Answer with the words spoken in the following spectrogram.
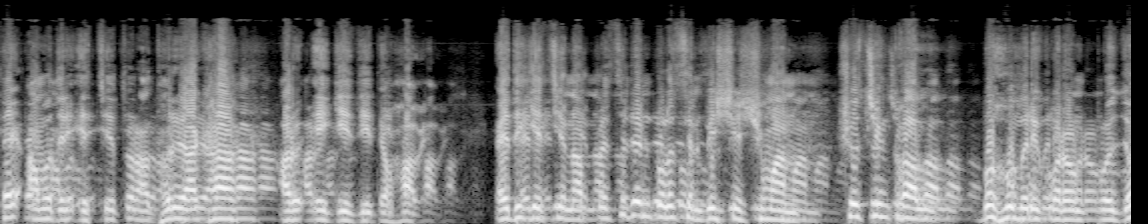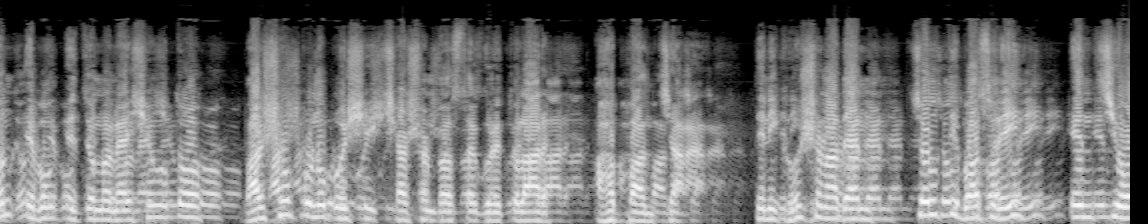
তাই আমাদের এই চেতনা ধরে রাখা আর এগিয়ে যেতে হবে। এদিকে চীনা প্রেসিডেন্ট বলেছেন বিশ্বের সমান সুশৃঙ্খল বহুমেরুকরণ প্রয়োজন এবং এর জন্য ন্যায়সঙ্গত ভারসাম্যপূর্ণ বৈশ্বিক শাসন ব্যবস্থা গড়ে তোলার আহ্বান জানান তিনি ঘোষণা দেন চলতি বছরে এনসিও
